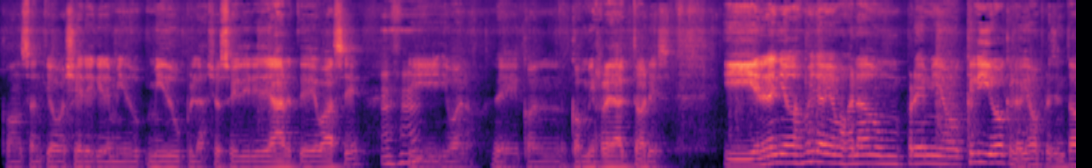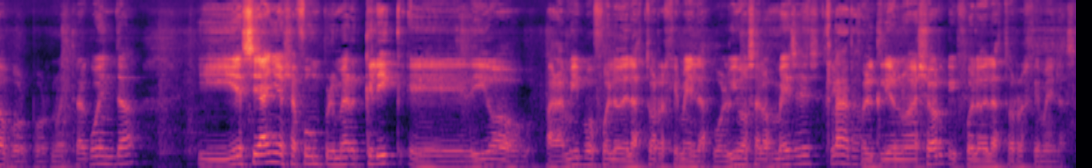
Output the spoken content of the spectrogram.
Con Santiago Yere, que era mi, dupla. Yo soy de arte de base y, bueno, con, mis redactores. Y en el año 2000 habíamos ganado un premio Clio, que lo habíamos presentado por, por nuestra cuenta. Y ese año ya fue un primer clic, eh, digo, para mí pues fue lo de las Torres Gemelas. Volvimos a los meses, claro. fue el Clio en Nueva York y fue lo de las Torres Gemelas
